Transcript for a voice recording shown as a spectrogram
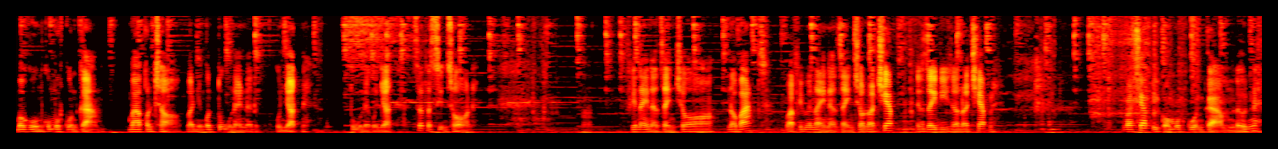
Bao gồm có một cuộn cảm, ba con trở và những con tụ này là của Nhật này. Tụ này của Nhật, rất là xịn sò này phía này là dành cho Nobat và phía bên này là dành cho loa chép. Dây đi cho loa chép này. Loa chép thì có một cuộn cảm lớn này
